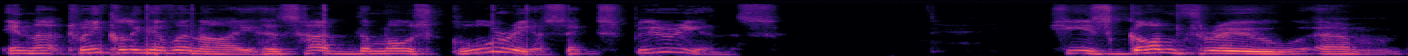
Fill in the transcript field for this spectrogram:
in that twinkling of an eye, has had the most glorious experience. She's gone through um,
